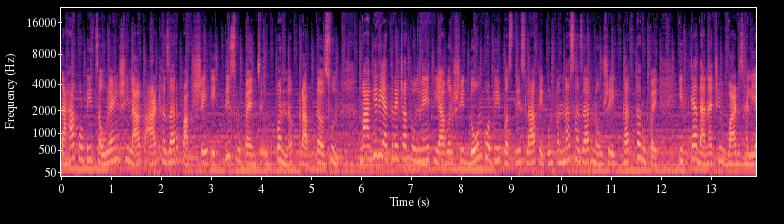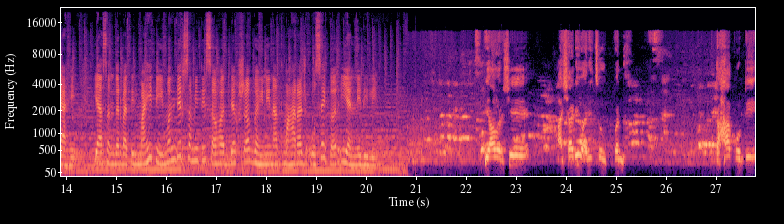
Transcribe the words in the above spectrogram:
दहा कोटी चौऱ्याऐंशी लाख आठ हजार पाचशे एकतीस रुपयांचे उत्पन्न प्राप्त असून मागील यात्रेच्या तुलनेत यावर्षी दोन कोटी पस्तीस लाख एकोणपन्नास हजार नऊशे एकाहत्तर रुपये इतक्या दानाची वाढ झाली आहे. या संदर्भातील माहिती मंदिर समिती सहअध्यक्ष गहिनीनाथ महाराज ओसेकर यांनी दिली. यावर्षी आषाढी वारीचं उत्पन्न दहा कोटी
